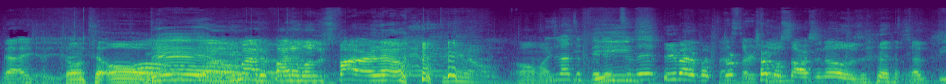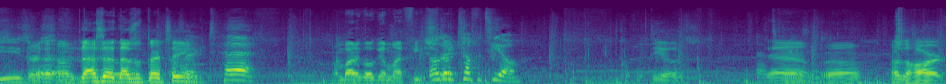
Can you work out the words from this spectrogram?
that. Don't tell. Oh. Damn. wow. You might have to fight him on the spot right now. Damn. Oh my. He's about to fit these, into them. he might have put That's tur- 13? turbo sauce in those. These are uh, some. that's it. That's a Those are 13. Tough. I'm about to go get my feet Those are stretched. Tapatio. Couple deals. That's Damn, crazy. bro. Those are hard.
